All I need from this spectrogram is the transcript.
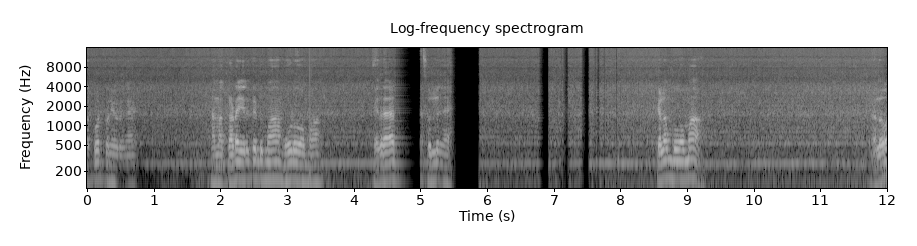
சப்போர்ட் பண்ணி விடுங்க. நம்ம கடை இருக்கட்டுமா மூடுவோமா? ஏதாவது சொல்லுங்கள் கிளம்புவோமா? ஹலோ?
